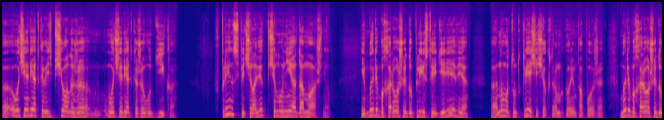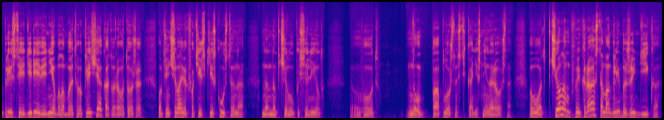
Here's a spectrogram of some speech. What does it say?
Э, очень редко, ведь пчелы же очень редко живут дико. В принципе, человек пчелу не одомашнил. И были бы хорошие дуплистые деревья, ну, вот тут клещ еще, о котором мы поговорим попозже. Были бы хорошие дуплистые деревья, не было бы этого клеща, которого тоже, в общем, человек фактически искусственно на, на пчелу поселил. Вот. Ну, по оплошности, конечно, не нарочно. Вот. Пчелам прекрасно могли бы жить дико.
